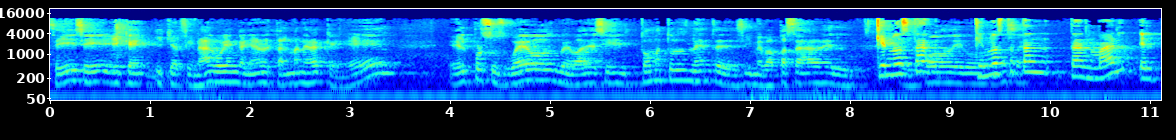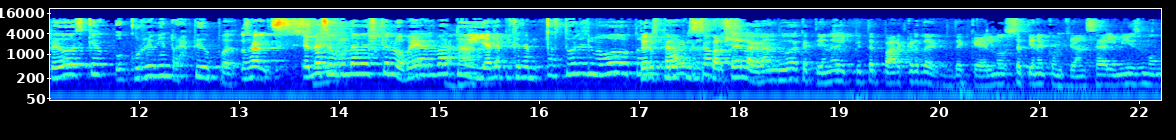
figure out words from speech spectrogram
Sí, sí, y que, y que al final voy a engañar de tal manera que él, él por sus huevos me va a decir, toma tus lentes y me va a pasar el, Que no el está, código, que no está sé. tan, tan mal. El pedo es que ocurre bien rápido, pues. O sea, es la segunda vez que lo ve el vato Ajá. y ya le aplican, "Ah, tú eres el nuevo Tony Pero, pero Stark", pues es parte de la gran duda que tiene el Peter Parker de, de que él no se tiene confianza él mismo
